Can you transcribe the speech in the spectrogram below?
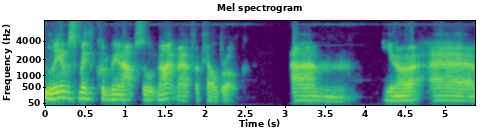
Liam Smith could be an absolute nightmare for Kell Brook. Um, you know, uh,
